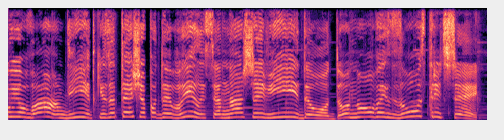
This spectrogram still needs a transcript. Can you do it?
Дякую вам, дітки, за те, що подивилися наше відео. До нових зустрічей!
